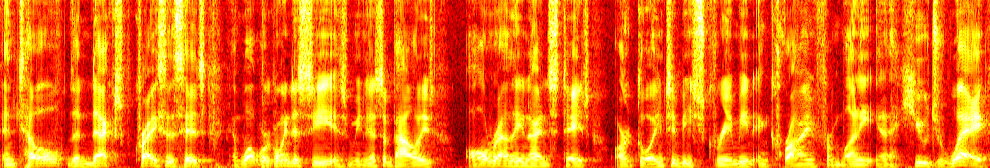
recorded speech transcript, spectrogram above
until the next crisis hits, and what we're going to see is municipalities all around the United States are going to be screaming and crying for money in a huge way,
